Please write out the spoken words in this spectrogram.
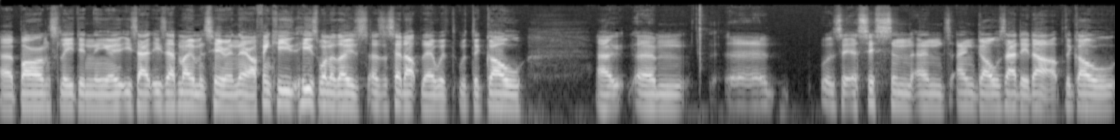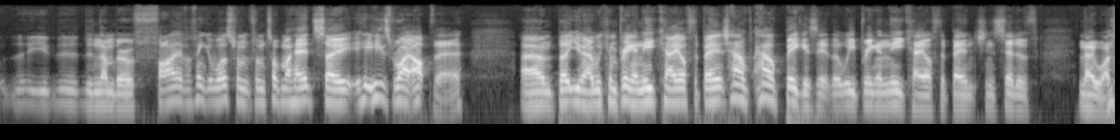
uh, Barnsley, didn't he? He's had he's had moments here and there. I think he he's one of those, as I said, up there with with the goal. Uh, um, uh, was it assists and, and, and goals added up? The goal, the, the number of five, I think it was from from top of my head. So he's right up there. Um, but you know, we can bring Aneke off the bench. How how big is it that we bring Aneke off the bench instead of no one?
